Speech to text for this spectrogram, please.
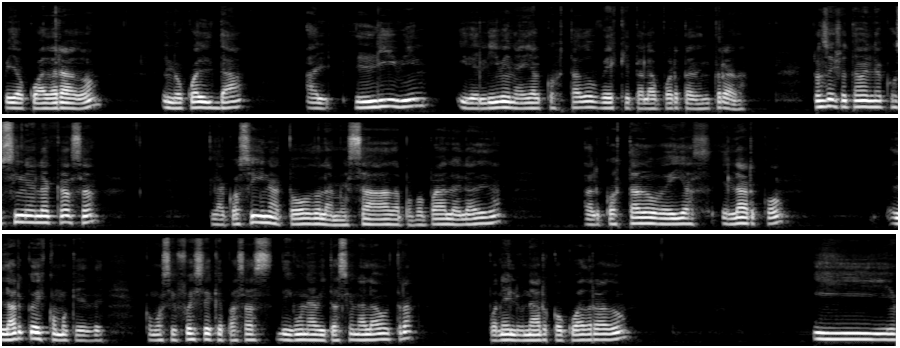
pero cuadrado, en lo cual da al living y del living ahí al costado ves que está la puerta de entrada. Entonces yo estaba en la cocina de la casa, la cocina, todo, la mesada, papá, la heladera. Al costado veías el arco. El arco es como que como si fuese que pasas de una habitación a la otra. Ponerle un arco cuadrado. Y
